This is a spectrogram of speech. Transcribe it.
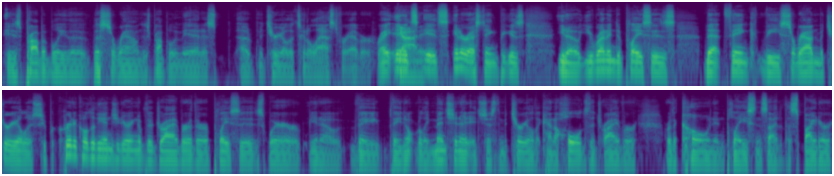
is probably the the surround is probably made out of a material that's going to last forever right and Got it's it. it's interesting because you know you run into places that think the surround material is super critical to the engineering of their driver. There are places where you know they they don't really mention it. It's just the material that kind of holds the driver or the cone in place inside of the spider.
